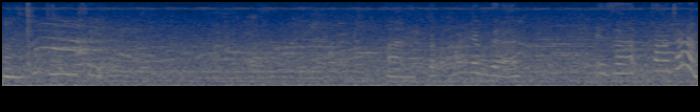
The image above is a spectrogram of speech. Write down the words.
I can't really see it. Um, but way over there is a Tower.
